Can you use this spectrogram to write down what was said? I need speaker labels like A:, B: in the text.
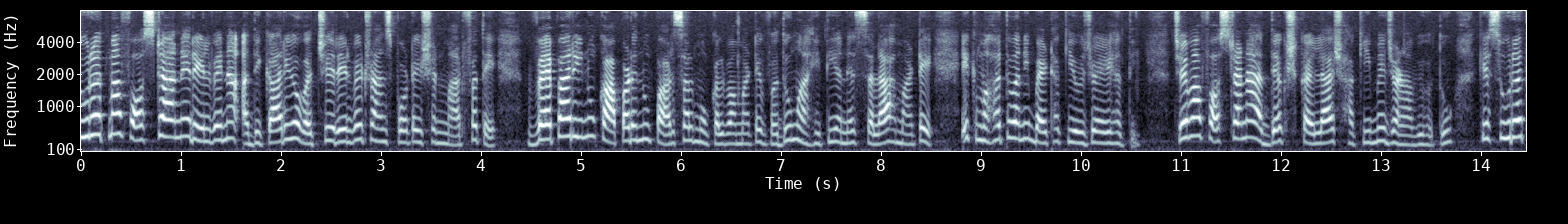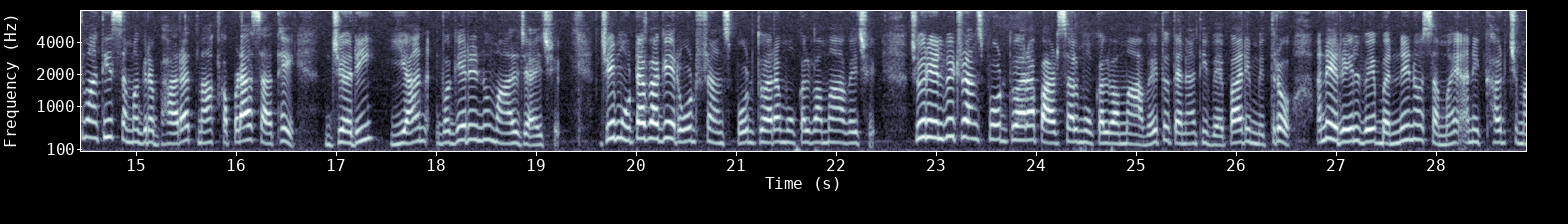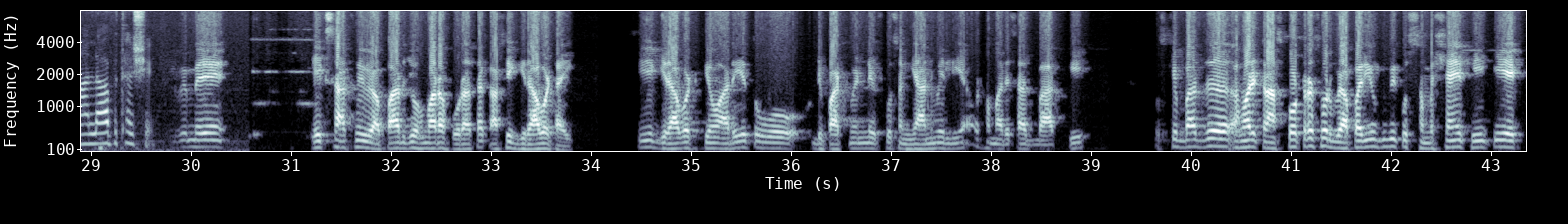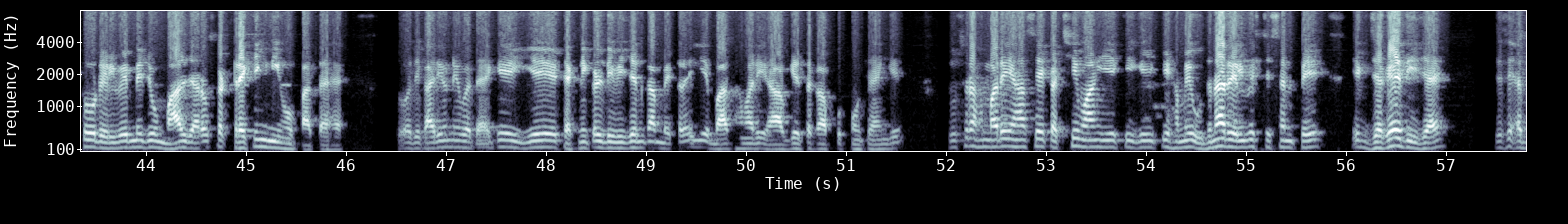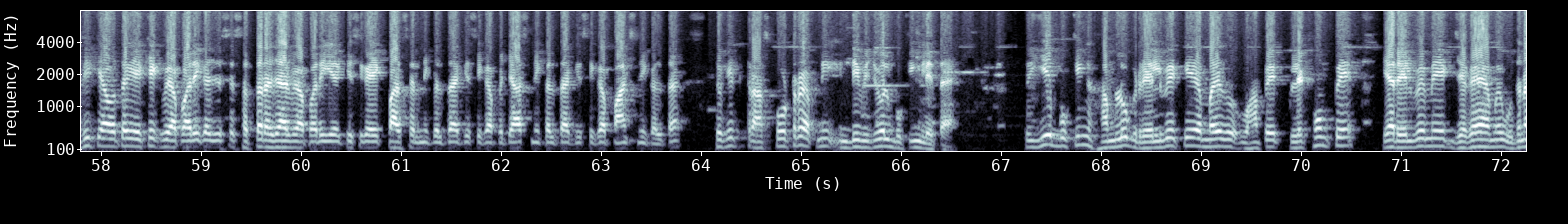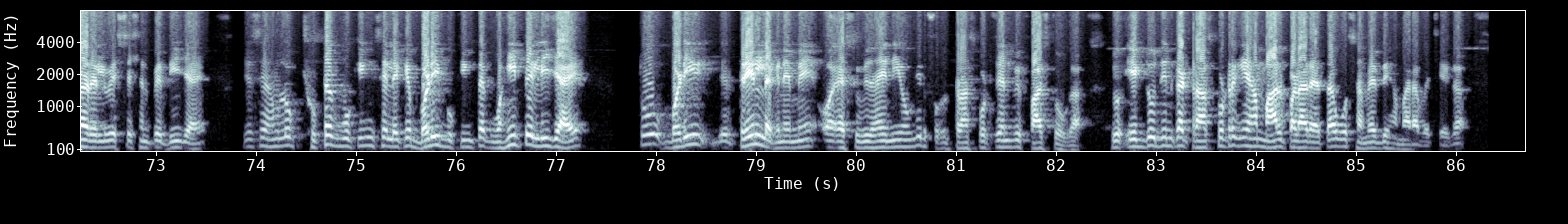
A: sous સુરતમાં ફોસ્ટા અને રેલવેના અધિકારીઓ વચ્ચે રેલવે ટ્રાન્સપોર્ટેશન મારફતે વેપારીનું કાપડનું પાર્સલ મોકલવા માટે વધુ માહિતી અને સલાહ માટે એક મહત્વની બેઠક યોજાઈ હતી, જેમાં ફોસ્ટાના અધ્યક્ષ કૈલાશ હકીમે જણાવ્યું હતું કે સુરતમાંથી સમગ્ર ભારતમાં કપડાં સાથે જરી, યાન વગેરેનો માલ જાય છે, જે મોટાભાગે રોડ ટ્રાન્સપોર્ટ દ્વારા મોકલવામાં આવે છે. જો રેલવે ટ્રાન્સપોર્ટ દ્વારા પાર્સલ મોકલવામાં આવે તો તેનાથી વેપારી મિત્રો અને રેલવે બંનેનો સમય અને ખર્ચમાં લાભ થશે.
B: में एक साथ में व्यापार जो हमारा हो रहा था, काफ़ी गिरावट आई। ये गिरावट क्यों आ रही है? तो वो डिपार्टमेंट ने उसको संज्ञान में लिया और हमारे साथ बात की। उसके बाद हमारे ट्रांसपोर्टर्स और व्यापारियों की भी कुछ समस्याएँ थी कि एक तो रेलवे में जो माल जा रहा है, उसका ट्रैकिंग नहीं हो पाता है। तो अधिकारियों ने बताया कि ये टेक्निकल डिवीज़न का मैटर है, ये बात हमारी आगे तक आपको पहुंचाएँगे। दूसरा, हमारे यहाँ से एक अच्छी मांग ये की गई कि हमें उधना रेलवे स्टेशन पे एक जगह दी जाए जैसे अभी क्या होता है एक एक व्यापारी का जैसे सत्तर हज़ार व्यापारी है, किसी का एक पार्सल निकलता है, किसी का पचास निकलता है, किसी का पाँच निकलता है क्योंकि तो ट्रांसपोर्टर अपनी इंडिविजुअल बुकिंग लेता है। तो ये बुकिंग हम लोग रेलवे के हमारे वहाँ पे प्लेटफॉर्म पे या रेलवे में एक जगह हमें उधना रेलवे स्टेशन पे दी जाए जैसे हम लोग छुटक बुकिंग से लेके बड़ी बुकिंग तक वहीं पे ली जाए तो बड़ी ट्रेन लगने में और असुविधाएँ नहीं होंगी ट्रांसपोर्टेशन भी फास्ट होगा। जो एक दो दिन का ट्रांसपोर्टर के यहाँ माल पड़ा रहता है, वो समय भी हमारा बचेगा।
